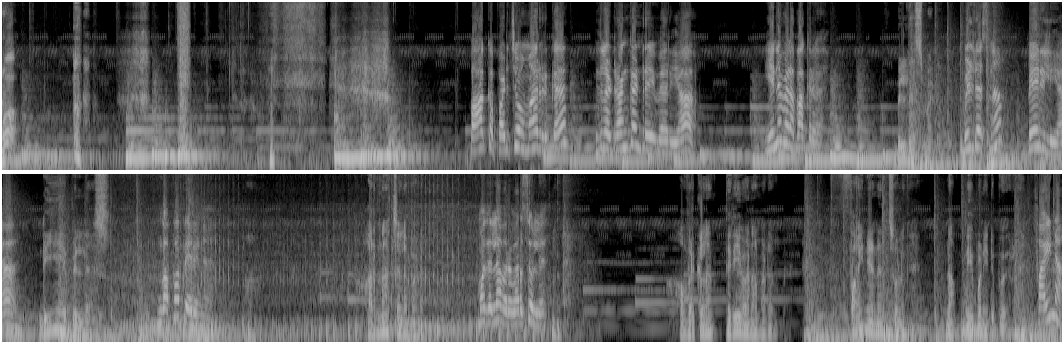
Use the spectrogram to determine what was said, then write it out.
போ. பார்க்க படிச்சவ மாதிரி இருக்க. இதுல ட்ரங்க் அண்ட் டிரைவ் வேறயா? என்ன வேலை பாக்குற பில்டர்ஸ் மேடம் பில்டர்ஸ்னா பேர் இல்லையா? டிஏ பில்டர்ஸ் உங்க அப்பா பேர் என்ன? அருணாச்சலம் மேடம் முதல்ல அவரை வர சொல்லு. அவருக்கெல்லாம் தெரிய வேணாம் மேடம். ஃபைன் என்னன்னு சொல்லுங்க. நான் பே பண்ணிட்டு போயிடுறேன். ஃபைனா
